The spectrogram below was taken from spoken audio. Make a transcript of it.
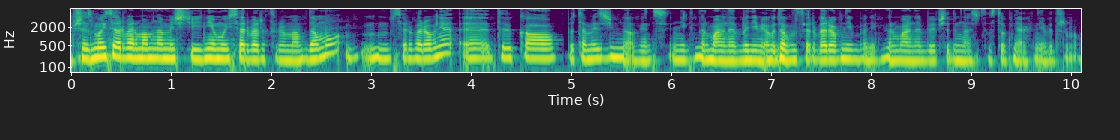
przez mój serwer mam na myśli nie mój serwer, który mam w domu, serwerownię, y, tylko, bo tam jest zimno, więc nikt normalny by nie miał w domu serwerowni, bo nikt normalny by w 17 stopniach nie wytrzymał.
